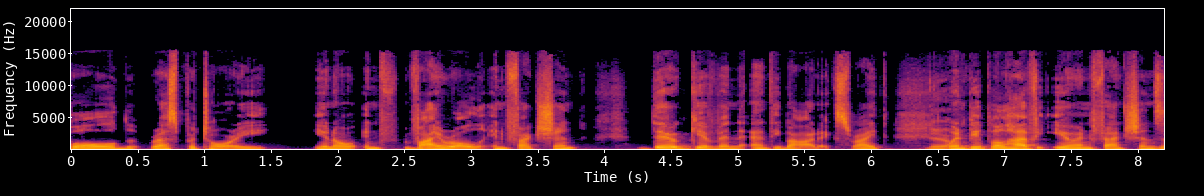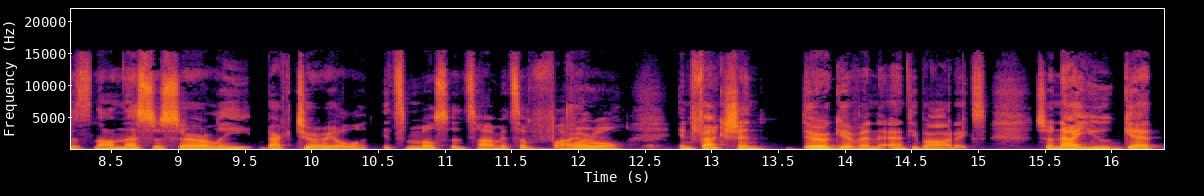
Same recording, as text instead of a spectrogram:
cold respiratory you know in, viral infection they're given antibiotics right? Yeah. when people have ear infections it's not necessarily bacterial. It's most of the time it's a viral, Viral. infection. They're given antibiotics. So now you get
